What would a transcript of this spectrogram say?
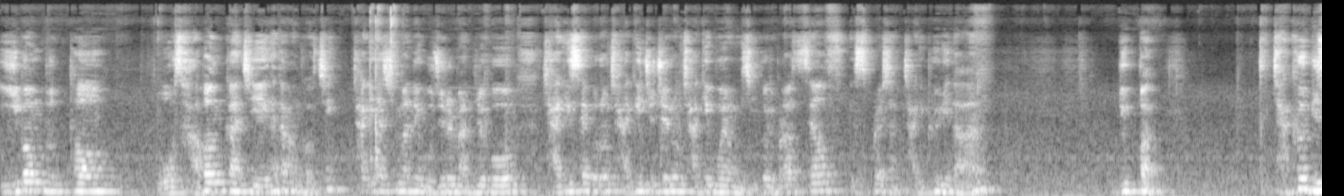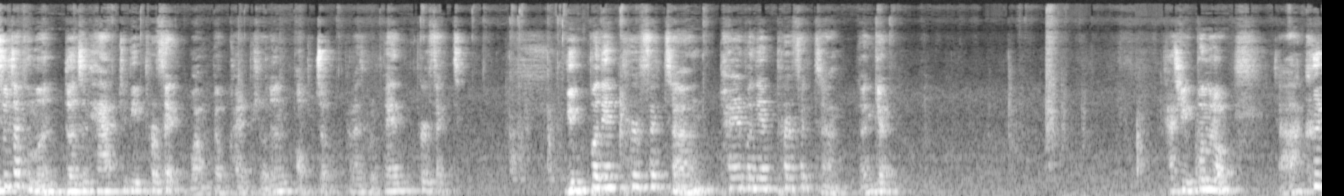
2번부터 5, 4번까지에 해당하는 거지. 자기 자신만의 우주를 만들고 자기 색으로, 자기 주제로, 자기 모양이지. 이걸 뭐라 self expression 자기 표현이다. 6번. 자, 그 미술 작품은 doesn't have to be perfect. 완벽할 필요는 없죠. 파란색 볼펜 perfect. 6번의 perfect랑 8번의 perfect랑 연결. 다시 6번으로. 자, 그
